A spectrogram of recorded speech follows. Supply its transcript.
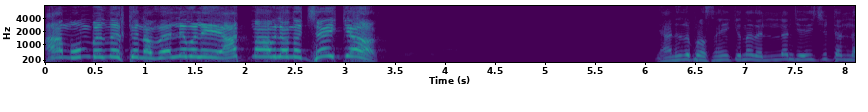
ആ മുമ്പിൽ നിൽക്കുന്ന വെല്ലുവിളിയെ ആത്മാവിലൊന്ന് ജയിക്കുക. ഞാനിത് പ്രസംഗിക്കുന്നതെല്ലാം ജയിച്ചിട്ടല്ല.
